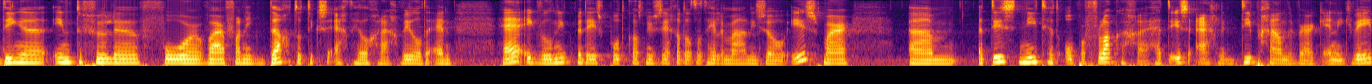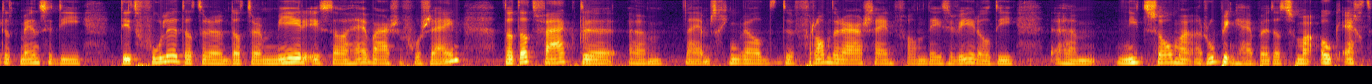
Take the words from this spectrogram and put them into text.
dingen in te vullen voor waarvan ik dacht dat ik ze echt heel graag wilde. En hè, ik wil niet met deze podcast nu zeggen dat het helemaal niet zo is, maar Ehm, het is niet het oppervlakkige. Het is eigenlijk diepgaande werk. En ik weet dat mensen die dit voelen, dat er, dat er meer is dan hè, waar ze voor zijn, dat dat vaak de, um, nou ja, misschien wel de veranderaars zijn van deze wereld. Die ehm, niet zomaar een roeping hebben, dat ze maar ook echt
